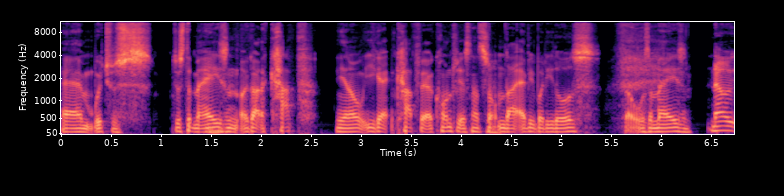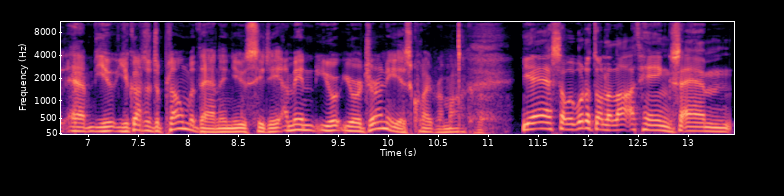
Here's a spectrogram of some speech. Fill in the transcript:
um, which was just amazing. I got a cap. You know, you get a cap for your country. It's not something that everybody does. So it was amazing. Now, um, you, you got a diploma then in UCD. I mean, your, your journey is quite remarkable. Yeah, so I would have done a lot of things. Um,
